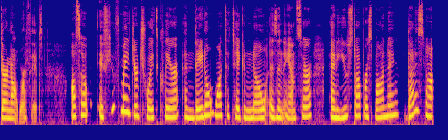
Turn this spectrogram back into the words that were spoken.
They're not worth it. Also, if you've made your choice clear and they don't want to take no as an answer and you stop responding, that is not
